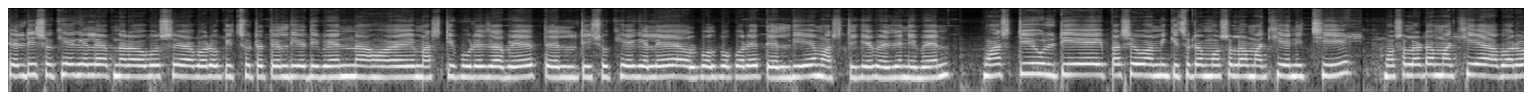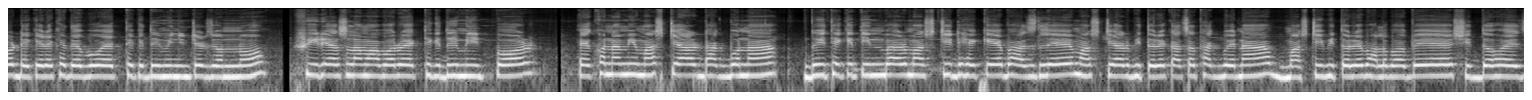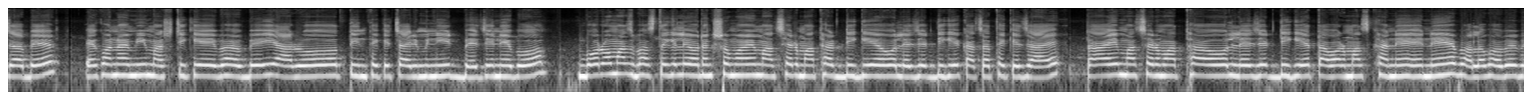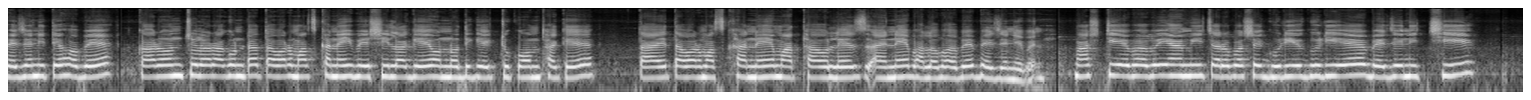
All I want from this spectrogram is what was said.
তেলটি শুকিয়ে গেলে আপনারা অবশ্যই আবারও কিছুটা তেল দিয়ে দিবেন। না হয় মাছটি পুড়ে যাবে। তেলটি শুকিয়ে গেলে অল্প অল্প করে তেল দিয়ে মাছটিকে ভেজে নেবেন। মাছটি উল্টিয়ে এই পাশেও আমি কিছুটা মশলা মাখিয়ে নিচ্ছি। মশলাটা মাখিয়ে আবারও ঢেকে রেখে দেব এক থেকে দুই মিনিটের জন্য। ফিরে আসলাম আবারও এক থেকে দুই মিনিট পর। এখন আমি মাছটি আর ঢাকবো না। দুই থেকে তিনবার মাছটি ঢেকে ভাজলে মাছটি আর ভিতরে কাঁচা থাকবে না। মাছটি ভিতরে ভালোভাবে সিদ্ধ হয়ে যাবে। এখন আমি মাছটিকে এভাবেই আরও তিন থেকে চার মিনিট ভেজে নেব। বড় মাছ ভাজতে গেলে অনেক সময় মাছের মাথার দিকে ও লেজের দিকে কাঁচা থেকে যায়। তাই মাছের মাথা ও লেজের দিকে তাওয়ার মাঝখানে এনে ভালোভাবে ভেজে নিতে হবে। কারণ চুলার আগুনটা তাওয়ার মাঝখানেই বেশি লাগে, অন্যদিকে একটু কম থাকে। তাই তাওয়ার মাঝখানে মাথা ও লেজ এনে ভালোভাবে ভেজে নেবেন। মাছটি এভাবেই আমি চারপাশে ঘুরিয়ে ঘুরিয়ে ভেজে নিচ্ছি।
